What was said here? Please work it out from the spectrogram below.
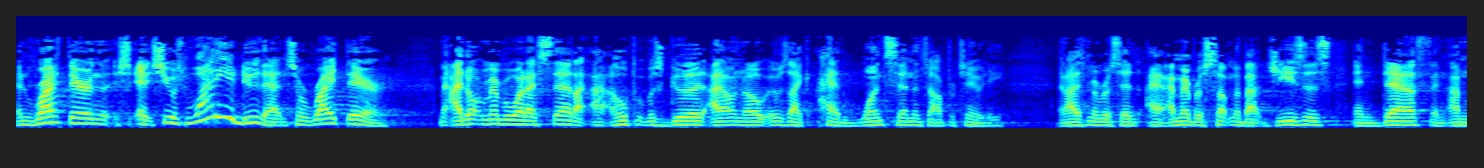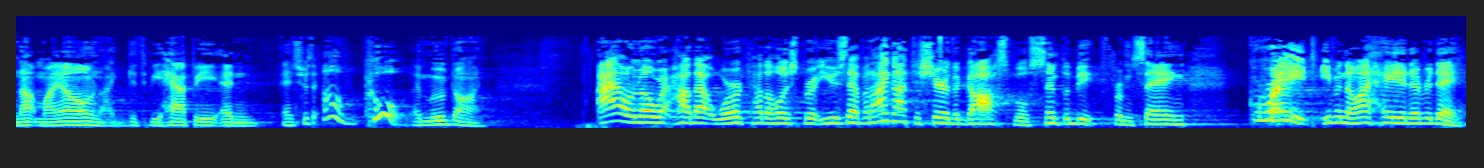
And right there, in the, she goes, why do you do that? And so right there, I, mean, I don't remember what I said. I, I, hope it was good. I don't know. It was like I had one sentence opportunity. And I just remember said, I, I remember something about Jesus and death and I'm not my own. I get to be happy. And, and she was like, oh, cool. And moved on. I don't know how that worked, how the Holy Spirit used that, but I got to share the gospel simply from saying, great, even though I hated every day.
